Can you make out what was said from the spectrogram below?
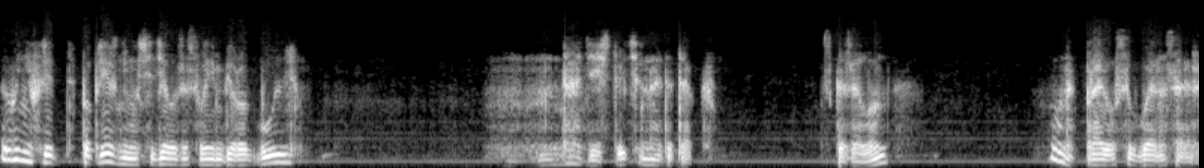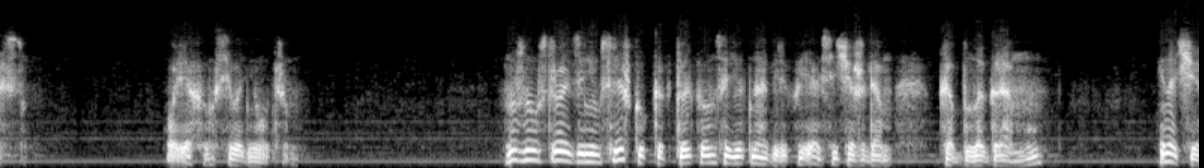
Виннифрид по-прежнему сидела за своим бюро Буль. Да, действительно, это так. — сказал он. Он отправился в Буэнос-Айрес. Уехал сегодня утром. Нужно устроить за ним слежку, как только он сойдет на берег. Я сейчас же дам каблограмму, иначе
